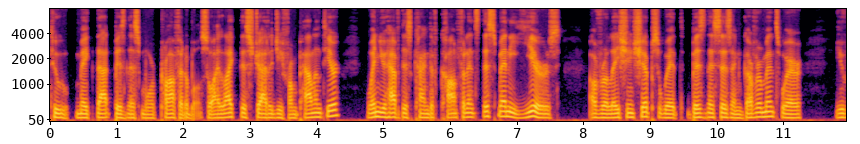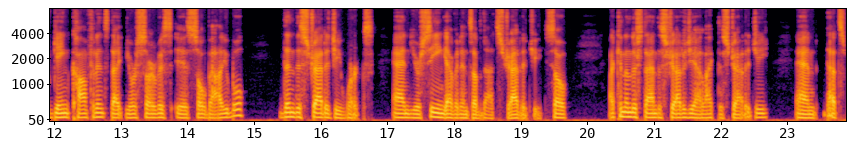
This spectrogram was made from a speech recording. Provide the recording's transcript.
to make that business more profitable. So I like this strategy from Palantir. When you have this kind of confidence, this many years of relationships with businesses and governments where you've gained confidence that your service is so valuable, then this strategy works. And you're seeing evidence of that strategy. So I can understand the strategy. I like the strategy. And that's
